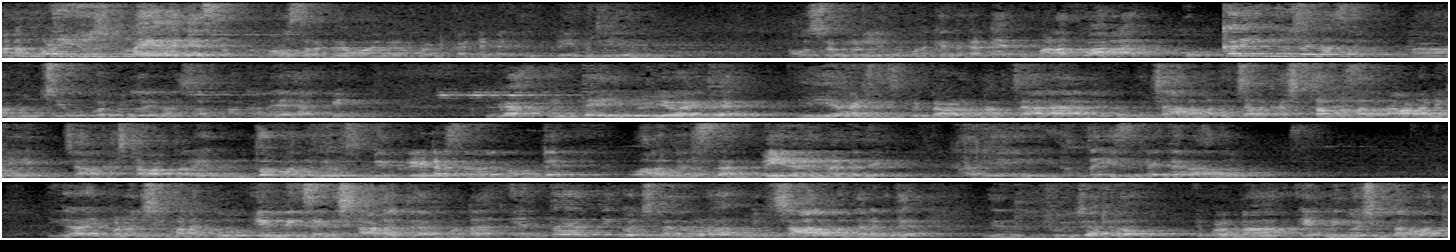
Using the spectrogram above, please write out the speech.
మనం కూడా యూస్ఫుల్ అయ్యేదే చేస్తాం. అనవసరంగా అయినటువంటి కంటెంట్ అయితే ఇప్పుడు ఏం చేయను అవసరం కూడా లేదు. మనకి ఎందుకంటే మన ద్వారా ఒక్కరికి యూజ్ అయినా సార్ నా నుంచి ఒకరికి యూజ్ అయినా సార్ నాకు అదే హ్యాపీ ఇంకా ఇంతే ఈ వీడియో అయితే ఈ యాక్షన్ స్పిన్ రావడం నాకు చాలా హ్యాపీగా ఉంది. చాలా మంది చాలా కష్టం అసలు రావడానికి చాలా కష్టపడతారు. ఎంతో మంది తెలుసు మీరు క్రియేటర్స్ ఎవరైనా ఉంటే వాళ్ళకి తెలిసి దాని పెయిన్ అనేది అది అంత ఈజీగా అయితే రాదు. ఇక ఇప్పటి నుంచి మనకు ఎర్నింగ్స్ అయితే స్టార్ట్ అవుతాయి అనమాట ఎంత ఎర్నింగ్ వచ్చిందని కూడా మీకు చాలా మంది అడిగితే నేను ఫ్యూచర్లో ఎప్పుడన్నా ఎర్నింగ్ వచ్చిన తర్వాత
